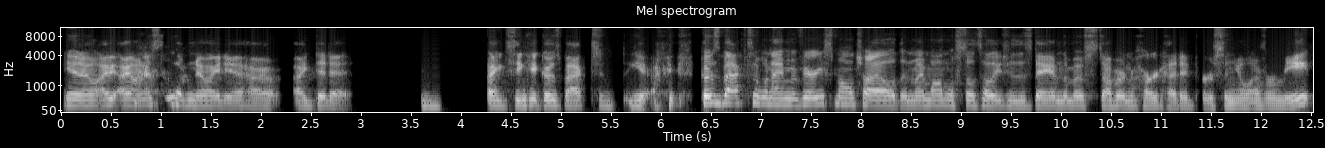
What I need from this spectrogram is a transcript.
You know i, I honestly have no idea how i did it. I think it goes back to yeah goes back to when i'm a very small child and my mom will still tell you to this day i'm the most stubborn hard-headed person you'll ever meet.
